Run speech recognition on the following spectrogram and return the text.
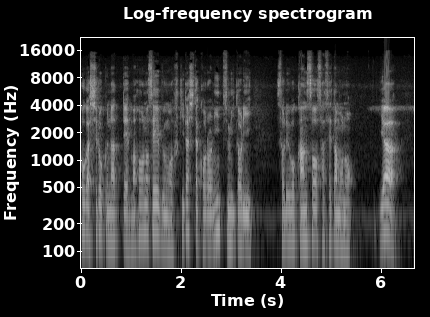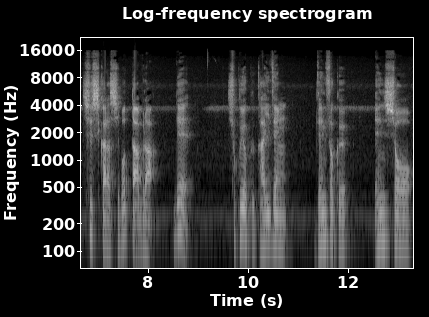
穂が白くなって魔法の成分を吹き出した頃に摘み取り、それを乾燥させたものや、種子から絞った油で、食欲改善、喘息、炎症、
